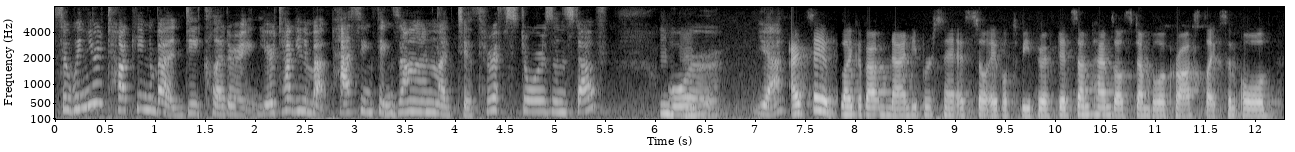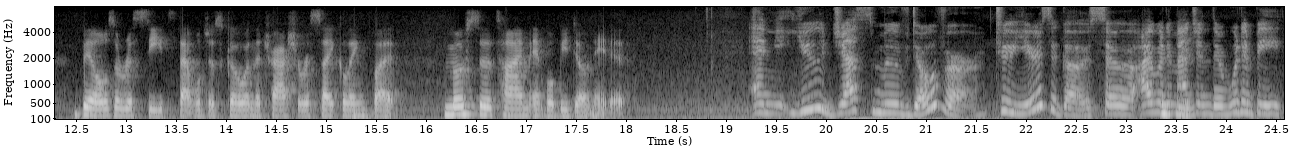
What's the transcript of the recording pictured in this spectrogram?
So when you're talking about decluttering, you're talking about passing things on like to thrift stores and stuff? Mm-hmm. Or yeah? I'd say like about 90% is still able to be thrifted. Sometimes I'll stumble across like some old bills or receipts that will just go in the trash or recycling, but most of the time it will be donated. And you just moved over two years ago, so I would Mm-hmm. imagine there wouldn't be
